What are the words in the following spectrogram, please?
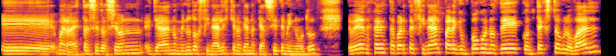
eh, bueno, esta situación ya en los minutos finales, que nos quedan, nos quedan siete minutos. Te voy a dejar esta parte final para que un poco nos dé contexto global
